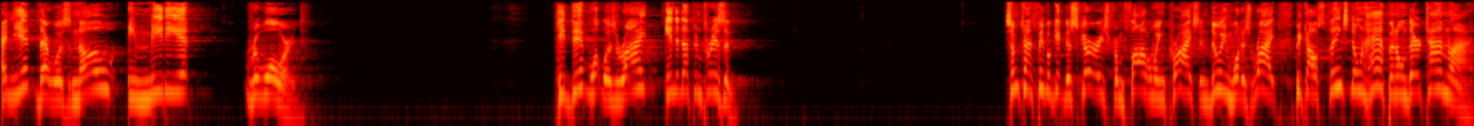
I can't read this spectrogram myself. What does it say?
And yet there was no immediate reward. He did what was right, ended up in prison. Sometimes people get discouraged from following Christ and doing what is right because things don't happen on their timeline.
